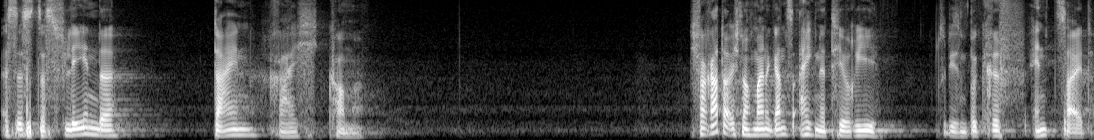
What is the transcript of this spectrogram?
Es ist das flehende, dein Reich komme. Ich verrate euch noch meine ganz eigene Theorie zu diesem Begriff Endzeit.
